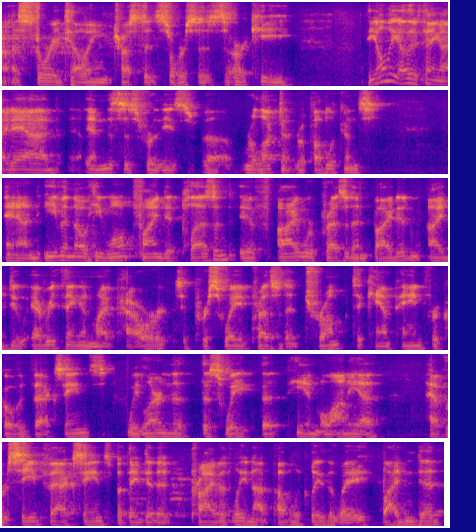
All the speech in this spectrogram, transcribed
Uh, storytelling, trusted sources are key. The only other thing I'd add, and this is for these uh, reluctant Republicans, and even though he won't find it pleasant, if I were President Biden, I'd do everything in my power to persuade President Trump to campaign for COVID vaccines. We learned that this week that he and Melania have received vaccines, but they did it privately, not publicly, the way Biden did.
